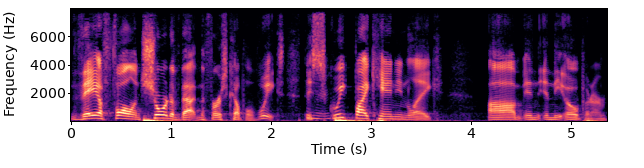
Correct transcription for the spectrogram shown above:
they have fallen short of that in the first couple of weeks. They squeaked by Canyon Lake um, in in the opener,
